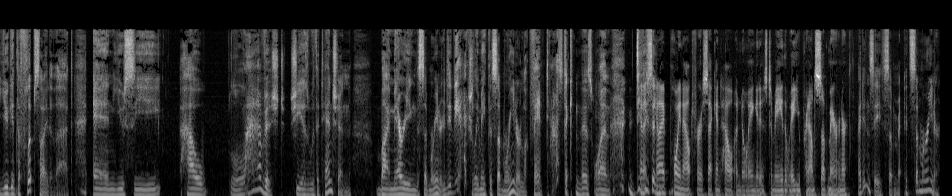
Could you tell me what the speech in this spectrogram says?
you get the flip side of that and you see how lavished she is with attention by marrying the submariner. Did they actually make the submariner look fantastic in this one? Decent. Can I, can I, point out for a second how annoying it is to me the way you pronounce submariner? I didn't say submariner. It's submariner.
